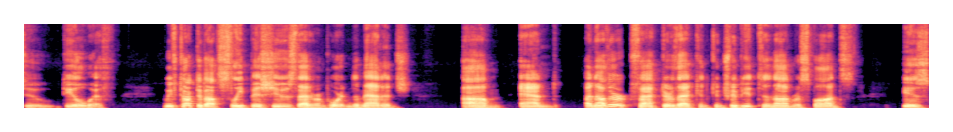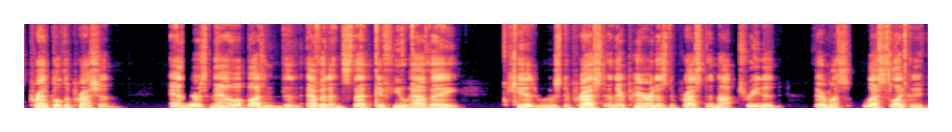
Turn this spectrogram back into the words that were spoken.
to deal with. We've talked about sleep issues that are important to manage, um, and another factor that can contribute to non-response is parental depression. And there's now abundant evidence that if you have a kid who's depressed and their parent is depressed and not treated, they're much less likely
